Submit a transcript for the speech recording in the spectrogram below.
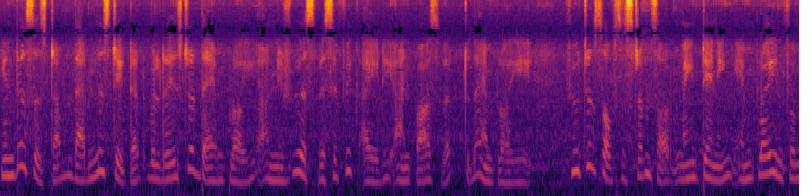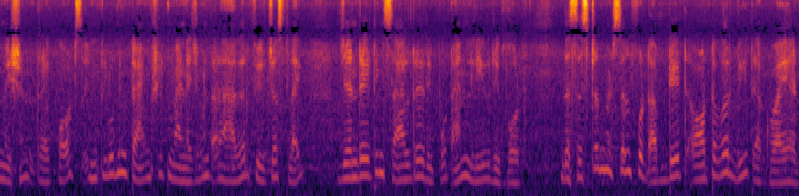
In this system, the administrator will register the employee and issue a specific ID and password to the employee. Features of systems are maintaining employee information records including timesheet management and other features like generating salary report and leave report. The system itself would update whatever we required.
